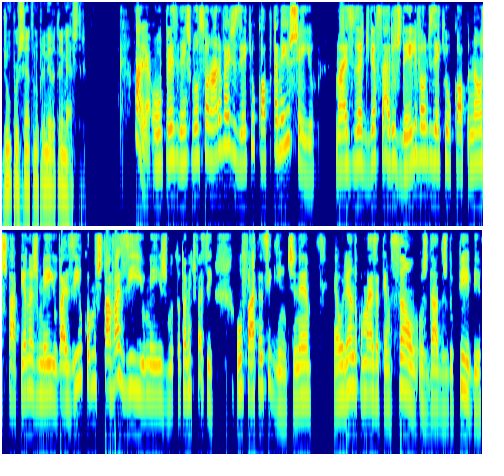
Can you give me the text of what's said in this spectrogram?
de 1% no primeiro trimestre? Olha, o presidente Bolsonaro vai dizer que o copo está meio cheio, mas os adversários dele vão dizer que o copo não está apenas meio vazio, como está vazio mesmo, totalmente vazio. O fato é o seguinte, né? É, olhando com mais atenção os dados do PIB,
